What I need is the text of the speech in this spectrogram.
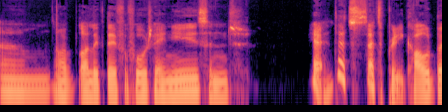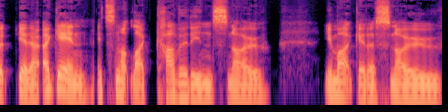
Um, I, I lived there for 14 years, and yeah, that's that's pretty cold. But you know, again, it's not like covered in snow. You might get a snow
